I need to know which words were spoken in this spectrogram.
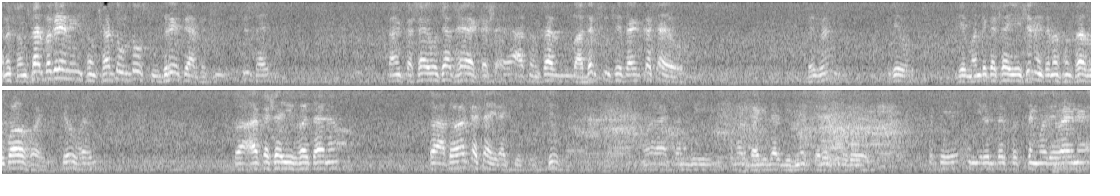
અને સંસાર બગડે નહીં, સંસાર તો ઉલટો સુધરે ત્યાર પછી. શું થાય? કારણ કસાય ઓછા થયા કસાય આ સંસાર બાધક શું છે? કારણ કસાયો જે મંદ કસાય એ છે ને તેનો સંસાર રૂપાળો હોય, કેવું હોય? તો આ હોય થાય ને તો આ તો કસાય રાખીએ છીએ? શું? ભાગીદાર બિઝનેસ કરે છે તો તે નિરંતર સત્સંગમાં રહેવાય ને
